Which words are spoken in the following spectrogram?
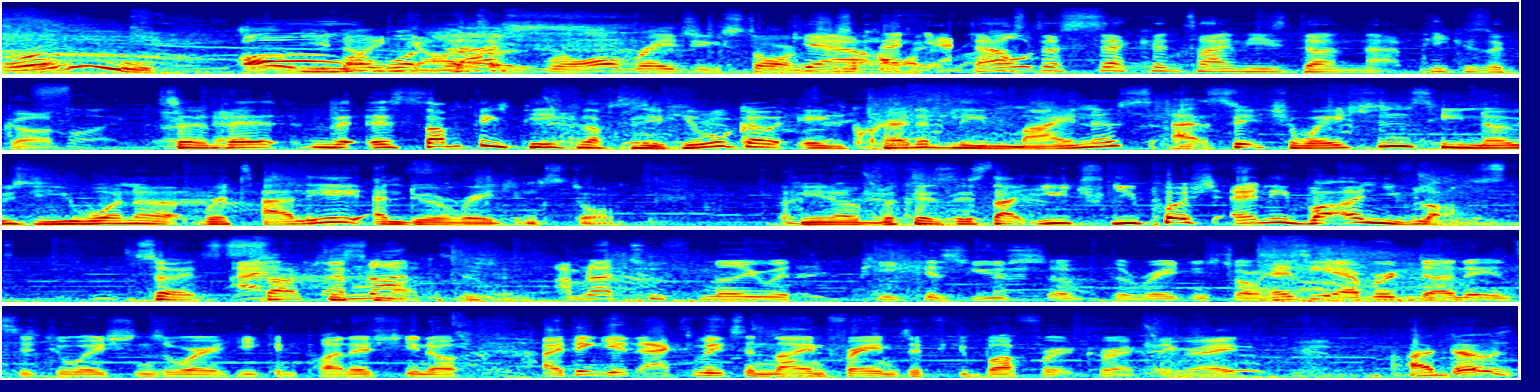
Oh, oh, you know what, God, that's- that's raw raging storm. Get Just- That's out. the second time he's done that. Pika's a god. So Okay. there, there's something Pika loves to do. He will go incredibly minus at situations he knows you want to retaliate and do a raging storm. You know, because it's like you you push any button, you've lost. So it's such a I'm smart not. decision. I'm not too familiar with Pika's use of the Raging Storm. Has he ever done it in situations where he can punish? You know, I think it activates in nine frames if you buffer it correctly, right? I don't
